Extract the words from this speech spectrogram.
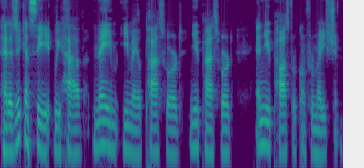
And as you can see, we have name, email, password, new password, and new password confirmation.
